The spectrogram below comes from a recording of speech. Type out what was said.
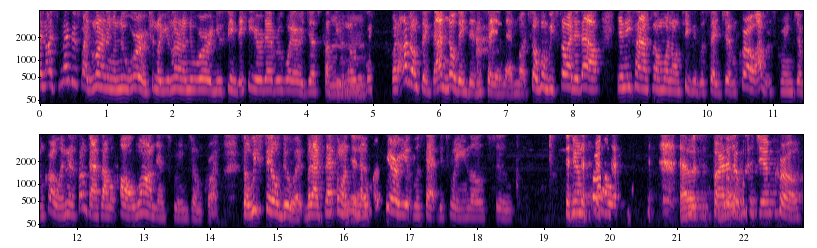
and I maybe it's like learning a new word. You know, you learn a new word, and you seem to hear it everywhere just because mm-hmm. you notice it. But I don't think I know they didn't say it that much. So when we started out, anytime someone on TV would say Jim Crow, I would scream Jim Crow, and then sometimes I would call Wanda and scream Jim Crow. So we still do it. But I, that's want yeah. to know what period was that between those two. Jim Crow. that was part of it was Jim Crow,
